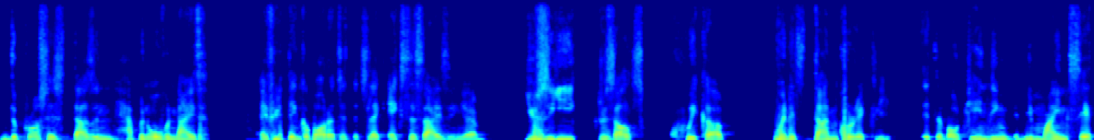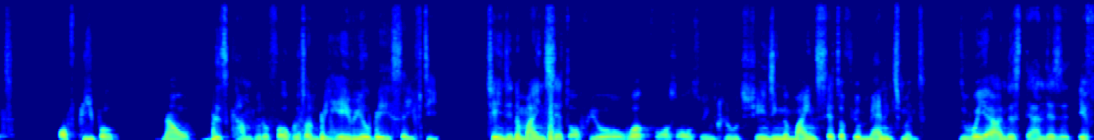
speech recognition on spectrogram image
the process doesn't happen overnight. If you think about it, it's like exercising. Yeah, you see results quicker when it's done correctly. It's about changing the mindset of people. Now, this comes with a focus on behavioral based safety. Changing the mindset of your workforce also includes changing the mindset of your management. The way I understand is if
